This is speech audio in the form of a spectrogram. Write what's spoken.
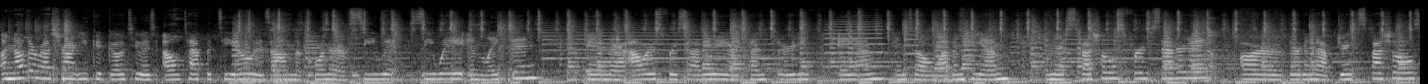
Another restaurant you could go to is El Tapatio. is on the corner of Seaway, Seaway and Laketon. And their hours for Saturday are 10.30 a.m. until 11 p.m. And their specials for Saturday are they're going to have drink specials,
